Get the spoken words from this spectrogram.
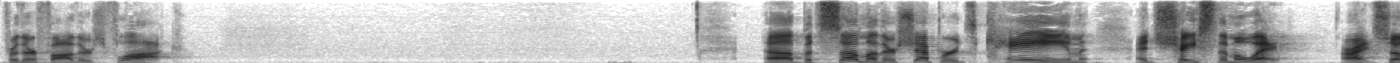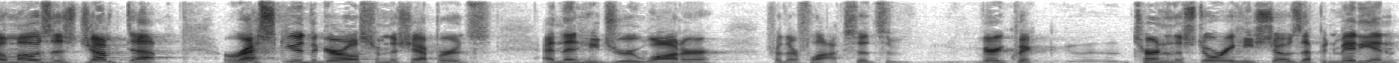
for their father's flock. Uh, but some other shepherds came and chased them away. All right, so Moses jumped up, rescued the girls from the shepherds, and then he drew water for their flock. So it's a very quick turn in the story. He shows up in Midian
